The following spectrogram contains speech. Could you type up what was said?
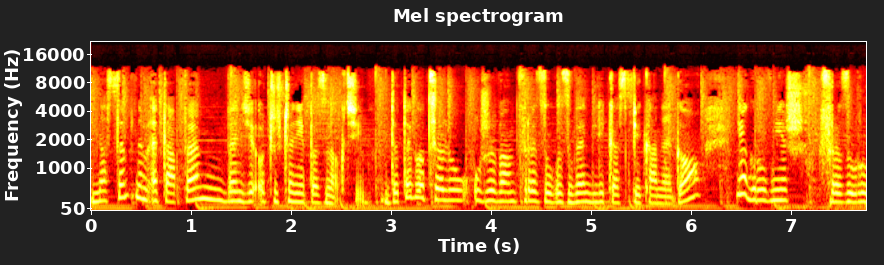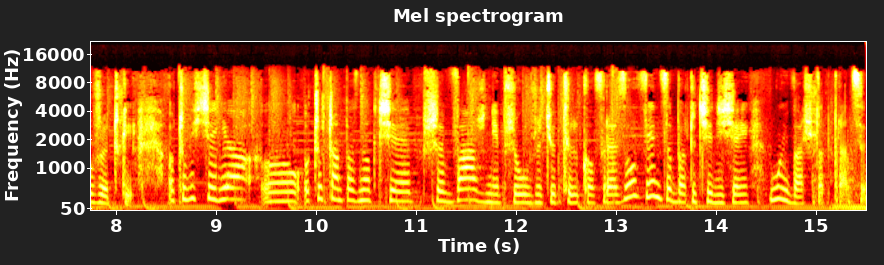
Następnym etapem będzie oczyszczenie paznokci. Do tego celu używam frezu z węglika spiekanego, jak również frezu różyczki. Oczywiście ja o, oczyszczam paznokcie przeważnie przy użyciu tylko frezu, więc zobaczycie dzisiaj mój warsztat pracy.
